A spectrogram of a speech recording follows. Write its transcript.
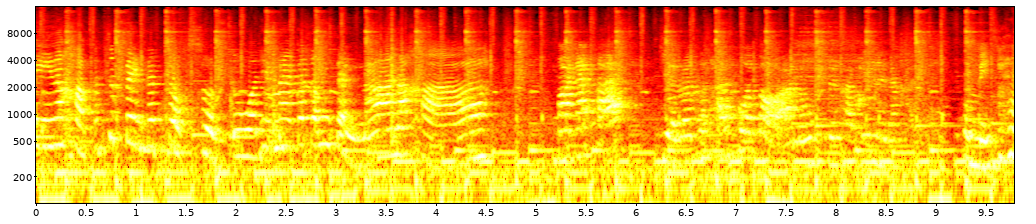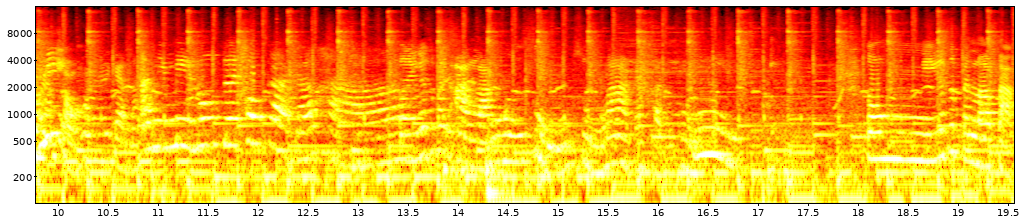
นี่นะคะก็จะเป็นกระจกส่วนตัวที่แม่ก็ต้องแต่งหน้านะคะ มานะคะ เดี๋ยวเราจะพาทัวร์ต่ออานุไปพาที่เลยนะคะ ผมมีห้องสองห้องด้วยกันนะอันนี้มีรูปด้วยเท่ากันนะคะตัวนี้ก็จะเป็นอ่างล้างมือสูงสูงมากนะคะทุกคนตรงนี้ก็จะเป็นราวตาก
